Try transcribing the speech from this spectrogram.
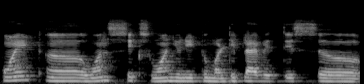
point uh, 161 you need to multiply with this uh,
